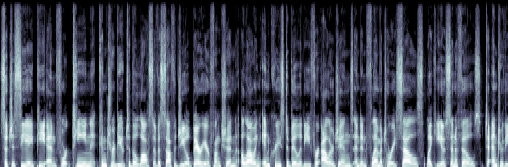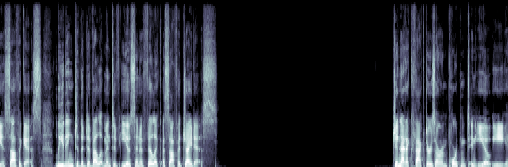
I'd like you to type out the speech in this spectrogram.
such as CAPN14, contribute to the loss of esophageal barrier function, allowing increased ability for allergens and inflammatory cells, like eosinophils, to enter the esophagus, leading to the development of eosinophilic esophagitis. Genetic factors are important in EOE,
